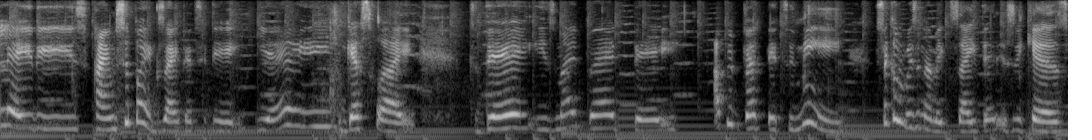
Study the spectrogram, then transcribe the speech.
ladies, I'm super excited today. Yay! Guess why? Today is my birthday. Happy birthday to me. Second reason I'm excited is because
